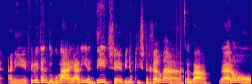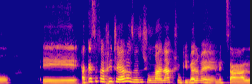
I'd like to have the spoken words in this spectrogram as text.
ואני אפילו אתן דוגמה, היה לי ידיד שבדיוק השתחרר מהצבא, והיה לו... אה, הכסף היחיד שהיה לו זה איזשהו מענק שהוא קיבל מצה"ל,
